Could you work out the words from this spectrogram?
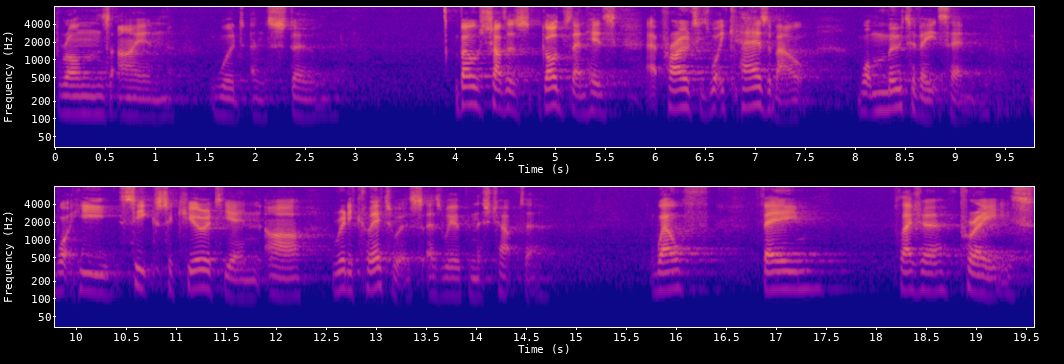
bronze, iron, wood, and stone. Belshazzar's gods, then, his uh, priorities, what he cares about, what motivates him, what he seeks security in, are really clear to us as we open this chapter. Wealth, fame, pleasure, praise.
